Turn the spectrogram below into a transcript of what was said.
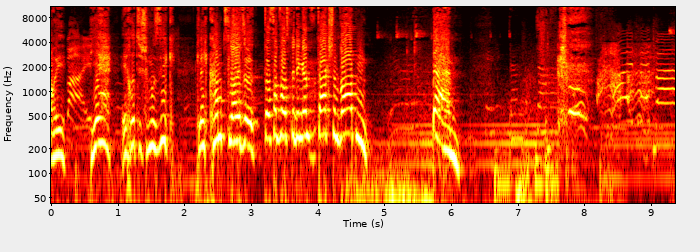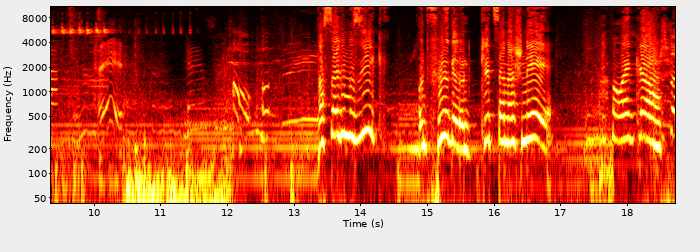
Oh, yeah, erotische Musik. Gleich kommt's, Leute. Das ist auf was wir den ganzen Tag schon warten. Bam! Hey! Oh, oh. Was soll die Musik? Und Vögel und glitzernder Schnee. Oh mein Gott. Soll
